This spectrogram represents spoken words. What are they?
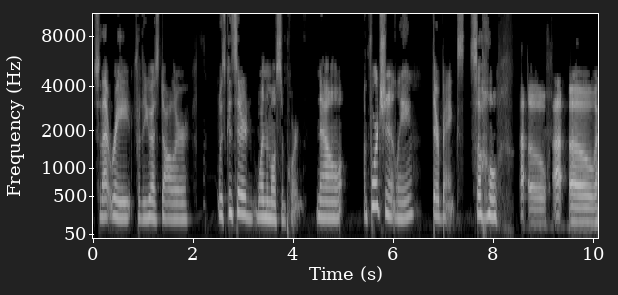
so that rate for the US dollar was considered one of the most important. Now, unfortunately, they're banks. So Uh oh. Uh oh.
